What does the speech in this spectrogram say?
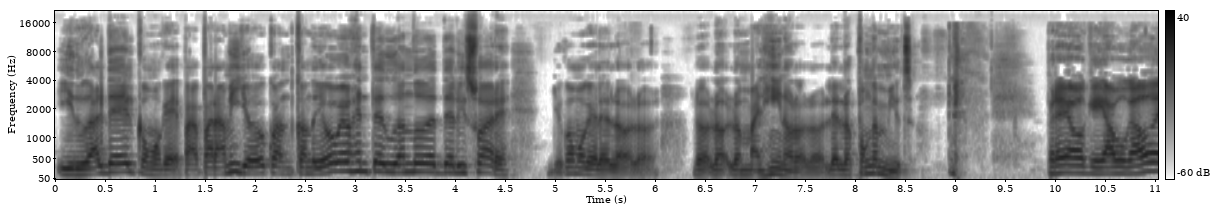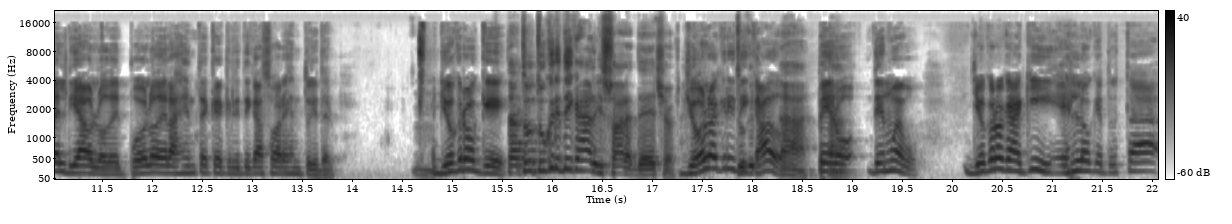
y dudar de él como que pa- para mí, yo cuan- cuando, yo veo gente dudando de, de Luis Suárez, yo como que le- lo- lo- lo- lo- los margino, le- los pongo en mute. Pero que abogado del diablo, del pueblo de la gente que critica a Suárez en Twitter. Yo creo que O sea, tú, tú criticas a Luis Suárez, de hecho. yo lo he criticado, Ajá, pero ajá. de nuevo, yo creo que aquí es lo que tú estás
